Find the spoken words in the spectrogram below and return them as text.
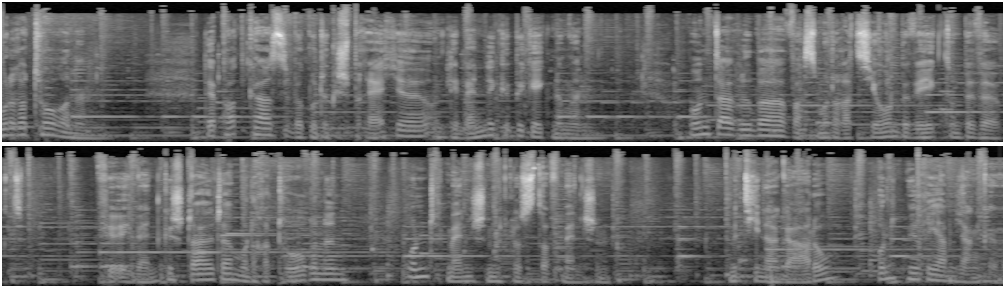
Moderatorinnen. Der Podcast über gute Gespräche und lebendige Begegnungen. Und darüber, was Moderation bewegt und bewirkt. Für Eventgestalter, Moderatorinnen und Menschen mit Lust auf Menschen. Mit Tina Gado und Miriam Janke.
